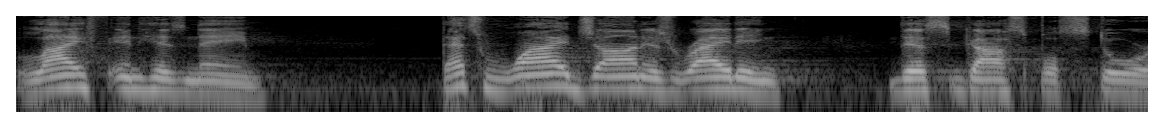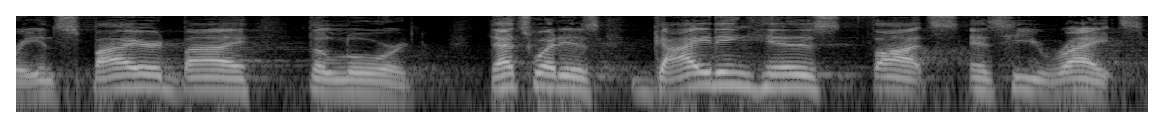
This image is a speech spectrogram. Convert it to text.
Life in his name. That's why John is writing this gospel story, inspired by the Lord. That's what is guiding his thoughts as he writes.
